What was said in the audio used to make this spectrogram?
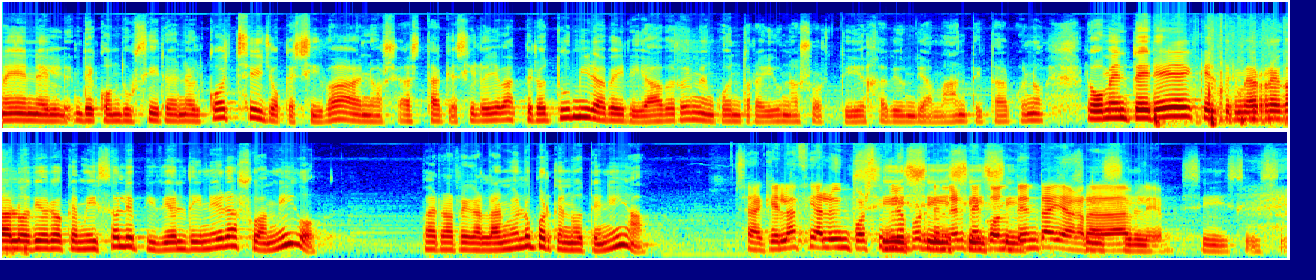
en el- de conducir en el coche, y yo que sí va, no sé, hasta que sí lo llevas, pero tú mira, ver, y abro y me encuentro ahí una sortija de un diamante y tal. Bueno, luego me enteré que el primer regalo de oro que me hizo le pidió el dinero a su amigo para regalármelo porque no tenía. O sea, que él hacía lo imposible Sí, por sí, tenerte sí, contenta y agradable. Sí, sí, sí.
